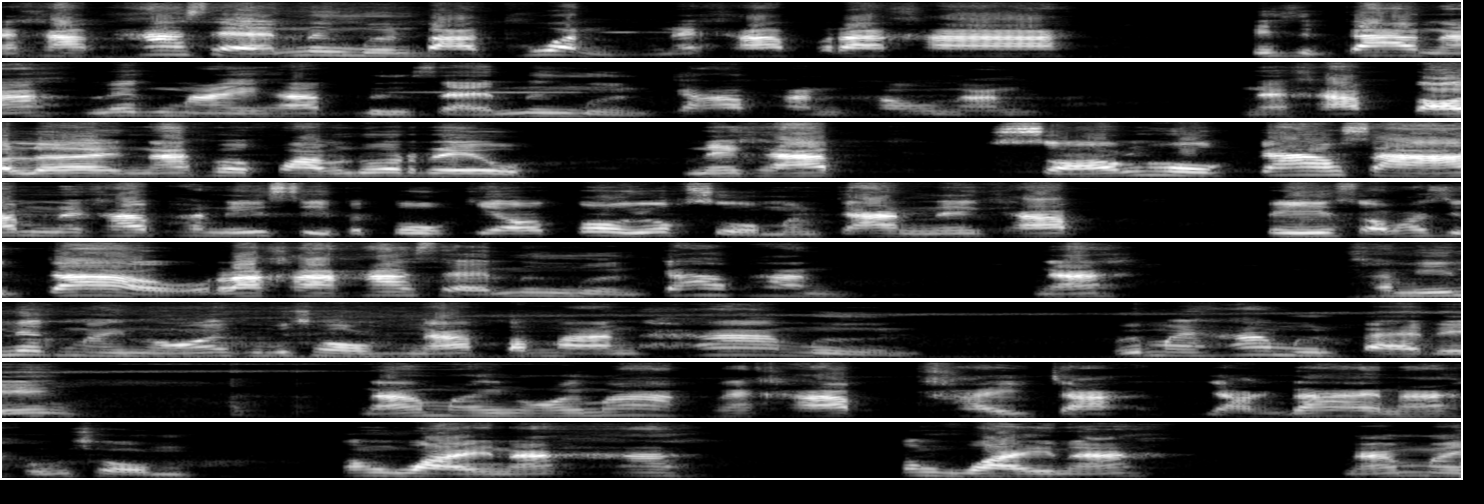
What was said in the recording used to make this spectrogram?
นะครับ5 1 0 0 0 0บาทท้วนนะครับ ราคาปี19นะ เลขไม้ครับ1 1 9 0 0 0เก้าพันเท่านั้นนะครับ ต่อเลยนะเพื่อความรวดเร็วนะครับ2693นะครับคันนี้4ประตูเกียร์ออโต้ยกสูงเหมือนกันนะครับ ปี2019ราคา519,000นะคันนี้เลขไม้น้อยคุณผู้ชมนะ ประมาณ50,000หรือไม้58,000เองนะไม้น้อยมากนะครับ ใครจะอยากได้นะคุณผู้ชมต้องไวนะต้องไวนะ นะไม้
